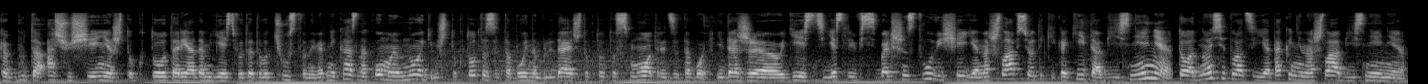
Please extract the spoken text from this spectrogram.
как будто ощущение, что кто-то рядом есть, вот это вот чувство, наверняка знакомое многим, что кто-то за тобой наблюдает, что кто-то смотрит за тобой. И даже есть, если большинству вещей я нашла все-таки какие-то объяснения, то одной ситуации я так и не нашла объяснения.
